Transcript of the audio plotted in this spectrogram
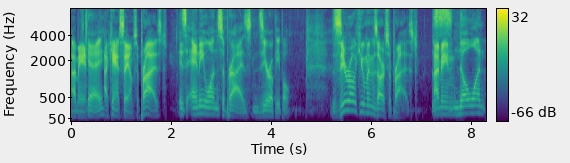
I mean, Okay. I can't say I'm surprised. is anyone surprised? Zero people. Zero humans are surprised. I mean, no one.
